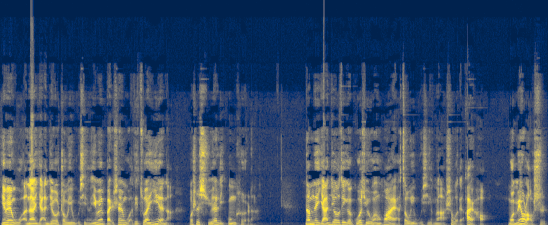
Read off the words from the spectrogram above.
因为我呢研究周易五行，因为本身我的专业呢我是学理工科的，那么呢研究这个国学文化呀，周易五行啊是我的爱好，我没有老师。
